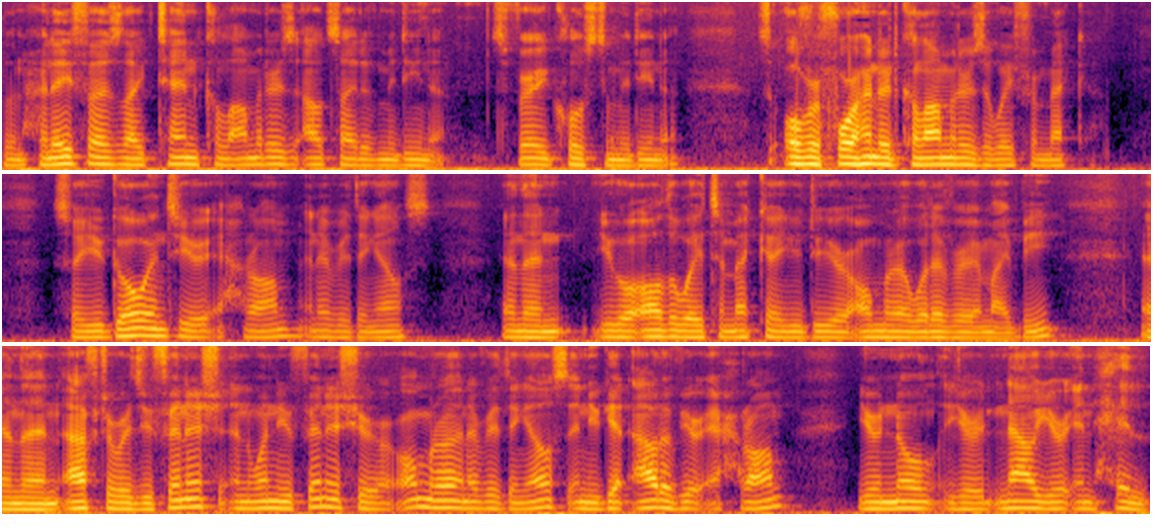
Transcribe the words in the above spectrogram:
Dhul Hulayfa is like 10 kilometers outside of Medina. It's very close to Medina. It's over 400 kilometers away from Mecca. So you go into your ihram and everything else, and then you go all the way to Mecca, you do your umrah, whatever it might be, and then afterwards you finish, and when you finish your umrah and everything else, and you get out of your ihram, you're no, you're now you're in hil.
